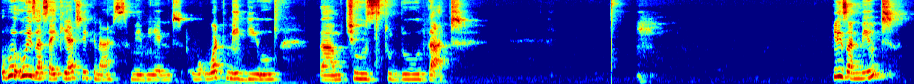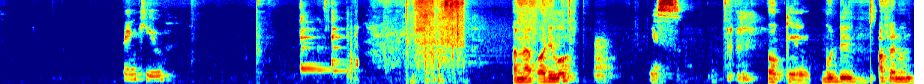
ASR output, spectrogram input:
who, who is a psychiatric nurse, maybe, and wh- what made you um, choose to do that? Please unmute. Thank you. Am I audible? Yes. Okay. Good afternoon,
